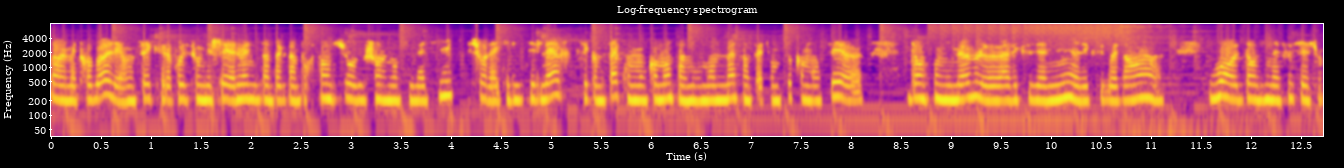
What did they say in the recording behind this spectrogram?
dans la métropole et on sait que la production de déchets elle-même a un impact important sur le changement climatique, sur la qualité de l'air. C'est comme ça qu'on commence un mouvement de masse en fait. On peut commencer euh, dans son immeuble euh, avec ses amis, avec ses voisins ou euh, dans une association.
